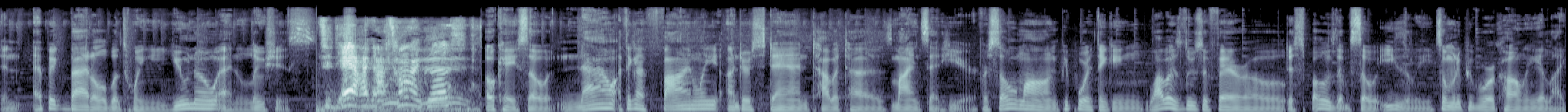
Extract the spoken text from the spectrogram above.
an epic battle between Yuno and Lucius. Today I got time, cuz. Okay, so now I think I finally understand Tabata's mindset here. For so long, people were thinking, why was Lucifero disposed of so easily? So many people were calling it like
